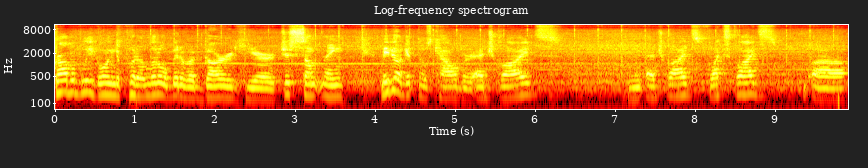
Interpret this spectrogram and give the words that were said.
Probably going to put a little bit of a guard here, just something. Maybe I'll get those caliber edge glides, edge glides, flex glides, uh,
